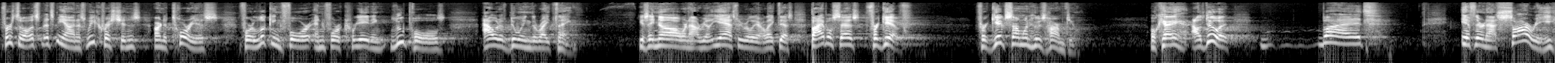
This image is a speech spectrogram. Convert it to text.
First of all, let's, let's be honest. We Christians are notorious for looking for and for creating loopholes out of doing the right thing. You say, no, we're not really. Yes, we really are. Like this Bible says, forgive. Forgive someone who's harmed you. Okay, I'll do it. But if they're not sorry,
